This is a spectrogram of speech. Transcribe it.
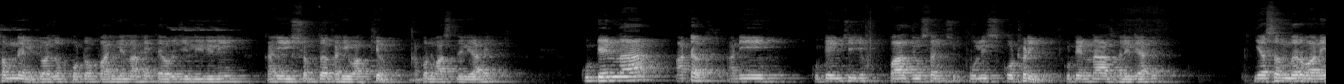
थंबनेल किंवा जो फोटो पाहिलेला आहे त्यावर जी लिहिलेली काही शब्द काही वाक्य आपण वाचलेली आहेत कुटेंना अटक आणि कुटेंची जी पाच दिवसांची पोलीस कोठडी कुटेंना झालेली आहे या संदर्भाने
